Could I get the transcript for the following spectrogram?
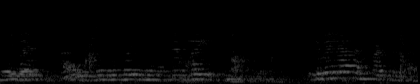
మీ వయసు డెబ్బై ఇరవైలా కనపడుతున్నారు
